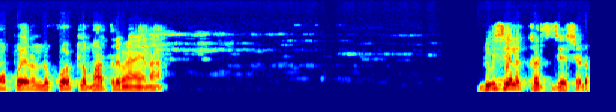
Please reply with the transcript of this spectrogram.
ముప్పై రెండు కోట్లు మాత్రమే ఆయన బీసీలకు ఖర్చు చేశాడు.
